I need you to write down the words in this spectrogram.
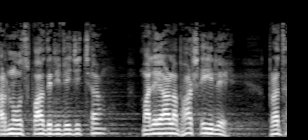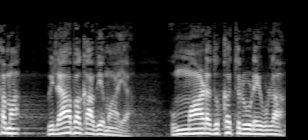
അർണോസ് പാതിരി രചിച്ച മലയാള ഭാഷയിലെ പ്രഥമ വിലാപകാവ്യമായ ഉമ്മാട ദുഃഖത്തിലൂടെയുള്ള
